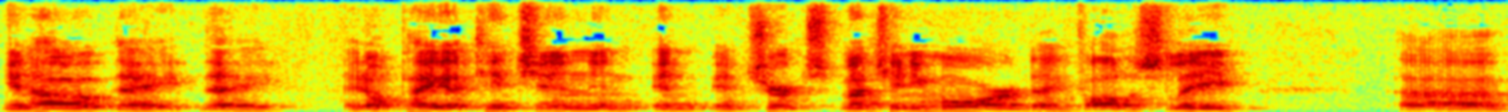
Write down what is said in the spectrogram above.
You know, they they they don't pay attention in, in, in church much anymore. They fall asleep. Uh,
